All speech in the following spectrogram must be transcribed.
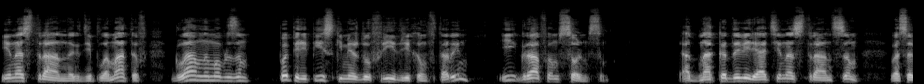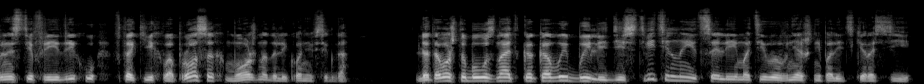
иностранных дипломатов, главным образом по переписке между Фридрихом II и графом Сольмсом. Однако доверять иностранцам, в особенности Фридриху, в таких вопросах можно далеко не всегда. Для того, чтобы узнать, каковы были действительные цели и мотивы внешней политики России,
